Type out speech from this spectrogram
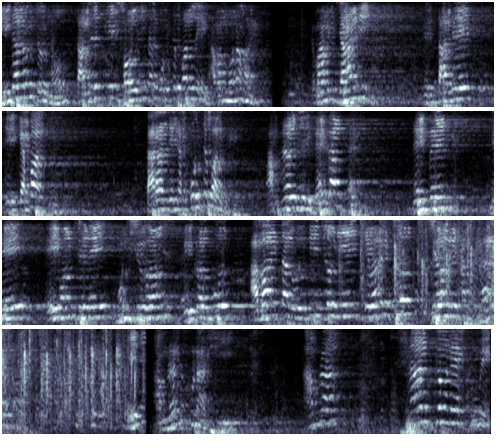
মেটানোর জন্য তাদেরকে সহযোগিতা করতে পারলে আমার মনে হয়, এবং আমি জানি যে তাদের যে ক্যাপাসিটি তারা যেটা করতে পারবে, আপনারা যদি ব্যাকআপ দেন, দেখবেন যে এই অঞ্চলে মুন্সিগঞ্জ, বিক্রমপুর আবার তার ঐতিহ্য নিয়ে যেভাবে ছিল, সেভাবে আমরা যখন আসি। আমরা সাতজন এক রুমে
